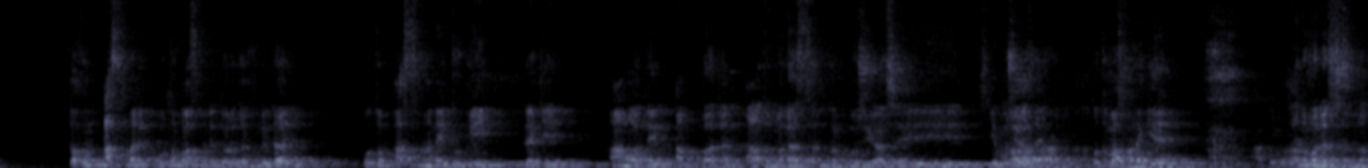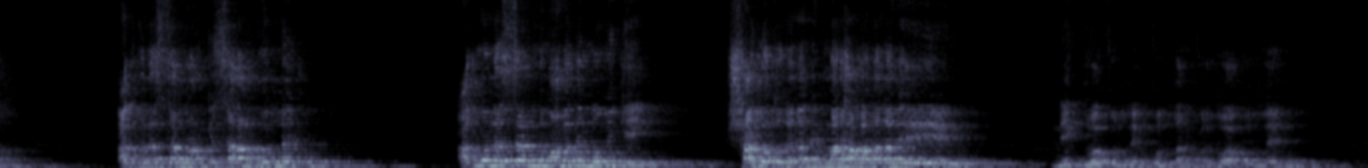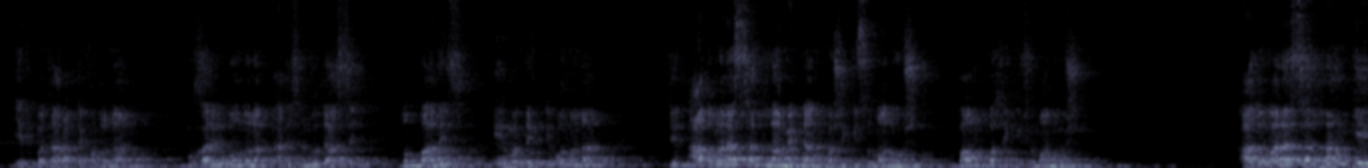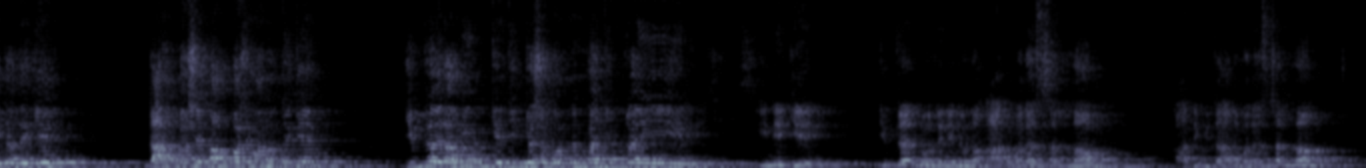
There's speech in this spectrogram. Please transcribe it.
তখন আসমানের, প্রথম আসমানের দরজা খুলে যায়। প্রথম আসমানে ঢুকে দেখে আমাদের আব্বাজান আদম আলাইহিস সাল্লাম বসে আছে। কে বসে আছে? প্রথম আসমানে কে? আদম আলাইহিস সালাম। আদম আলাইহিস সালামকে সালাম করলেন। আদম আলাইহিস আমাদের নবীকে স্বাগত জানালেন মারহাবা জানালেন। নেক দোয়া করলেন কল্যাণ করে দোয়া করলেন। এরপর আর একটা ঘটনা বুখারের বর্ণনা হাদিসের মধ্যে আছে লম্বা হাদিস। এর মধ্যে একটি বর্ণনা যে আদম আলাহ সাল্লামের ডান পাশে কিছু মানুষ বাম পাশে কিছু মানুষ আদম আলাহ সাল্লামকে এটা দেখে, ডান পাশে, বাম পাশে মানুষ থেকে জিব্রাইল আমিনকে জিজ্ঞাসা করলেন, ভাই জিব্রাইল, ইনি কে? জিব্রাইল বললেন, এটা হলো আদম আলাহ সাল্লাম আদি পিতা আদম আলাহ সাল্লাম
